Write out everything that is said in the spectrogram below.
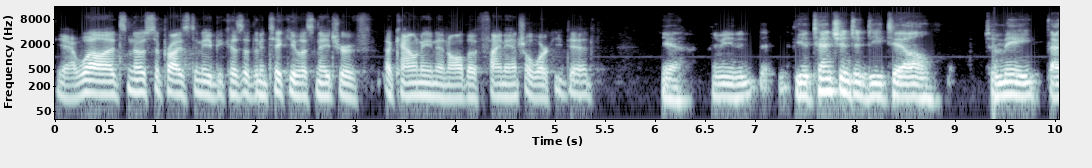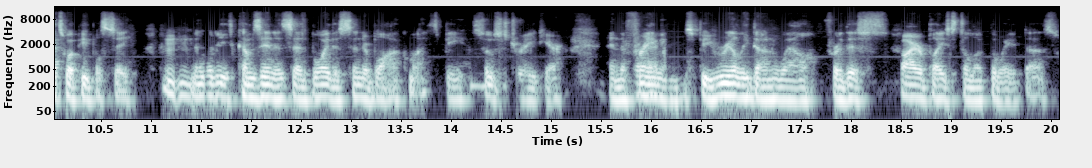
Yeah, well, it's no surprise to me because of the meticulous nature of accounting and all the financial work he did. Yeah, I mean, the attention to detail, to me, that's what people see. Mm-hmm. Nobody comes in and says, "Boy, the cinder block must be so mm-hmm. straight here, and the framing must be really done well for this fireplace to look the way it does."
